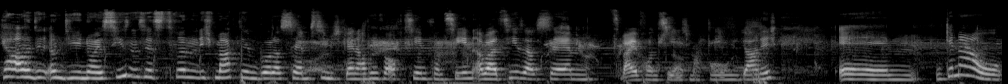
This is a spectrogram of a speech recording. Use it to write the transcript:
Ja, und die, und die neue Season ist jetzt drin. Ich mag den Brawler Sam ziemlich gerne. Auf jeden Fall auch 10 von 10. Aber Caesar Sam 2 von 10. Ich mag den irgendwie gar nicht. Ähm, genau.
